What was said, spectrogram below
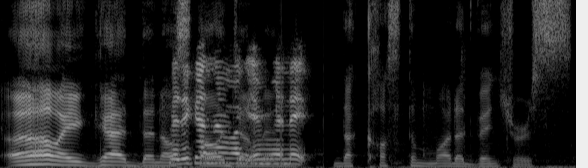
oh my god, the Pwede ka na nostalgia, man. mag-emanate. The custom mod adventures.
